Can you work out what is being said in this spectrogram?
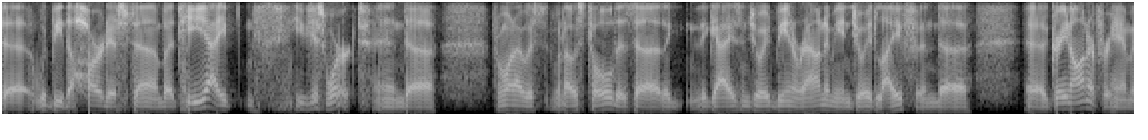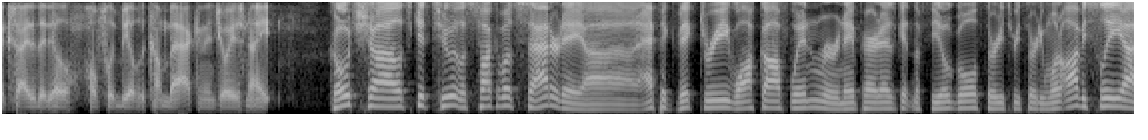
uh, would be the hardest. Uh, but he, yeah, he, he just worked and. uh from what I was what I was told is uh the the guys enjoyed being around him. He enjoyed life and uh a great honor for him. Excited that he'll hopefully be able to come back and enjoy his night. Coach, uh, let's get to it. Let's talk about Saturday. Uh, epic victory, walk-off win. Rene Paredes getting the field goal, 33-31. Obviously, uh,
